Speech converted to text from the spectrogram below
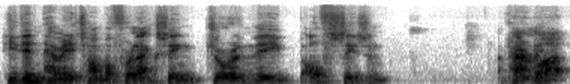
he didn't have any time off relaxing during the off season, apparently. What?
